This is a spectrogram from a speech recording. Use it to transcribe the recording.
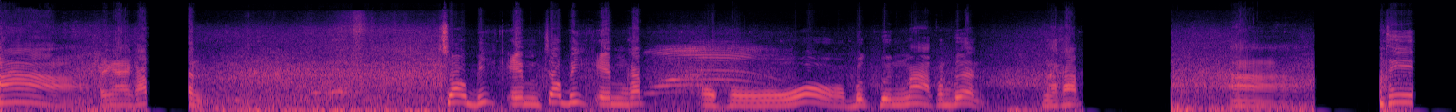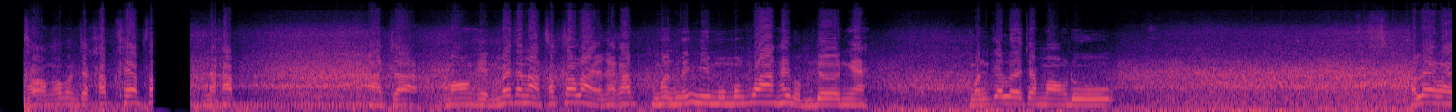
อ่าเป็นไงครับ เจ้าบิ๊กเอ็มเจ้าบิ๊กเอ็มครับ โอ้โห บึกบึนมากเพื่อนๆนะครับ อ่า ทองก็มันจะคับแคบสักนะครับ อาจจะมองเห็นไม่ถนัดสักเท่าไหร่นะครับ มันไม่มีมุมกว้างให้ผมเดินไง มันก็เลยจะมองดูเขาเรียกอะไร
